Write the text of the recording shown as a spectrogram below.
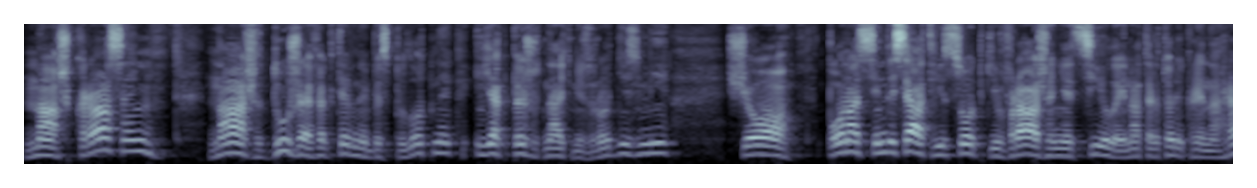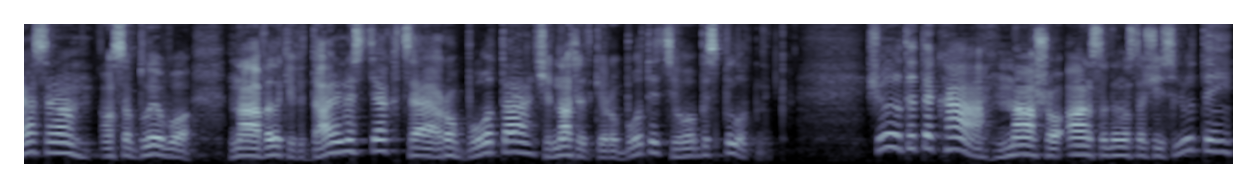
Наш красень, наш дуже ефективний безпілотник, і як пишуть навіть міжнародні ЗМІ, що понад 70% враження цілей на території країни-агресора, особливо на великих дальностях, це робота чи наслідки роботи цього безпілотника. Щодо ТТК нашого Ан-196 лютий,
